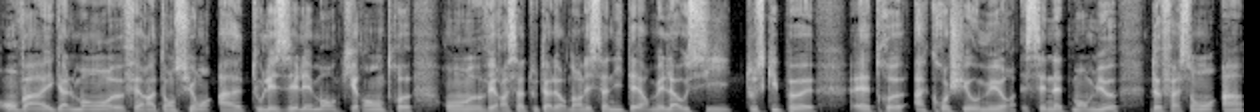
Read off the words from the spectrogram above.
on va également euh, faire attention à tous les éléments qui rentrent. On verra ça tout à l'heure dans les sanitaires, mais là aussi, tout ce qui peut être accroché au mur, c'est nettement mieux, de façon à,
